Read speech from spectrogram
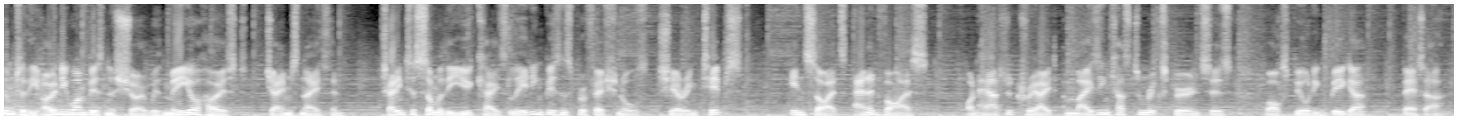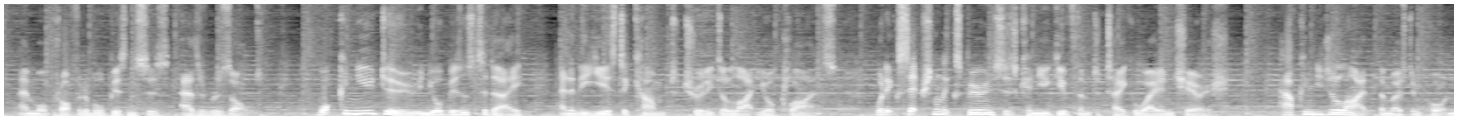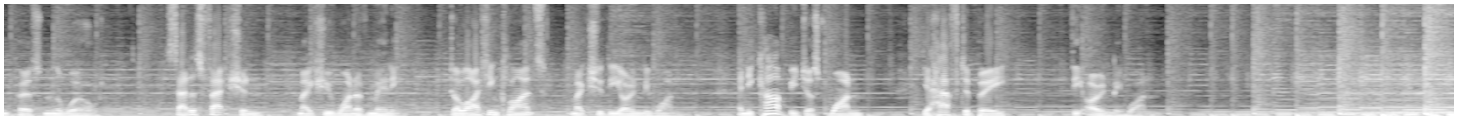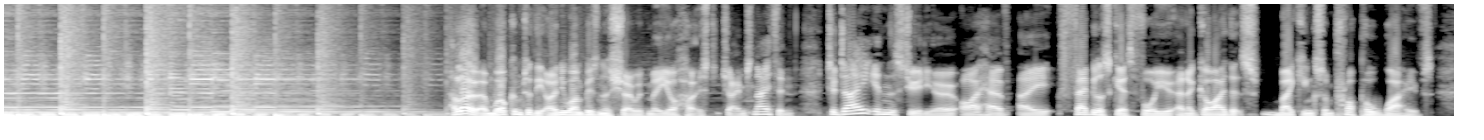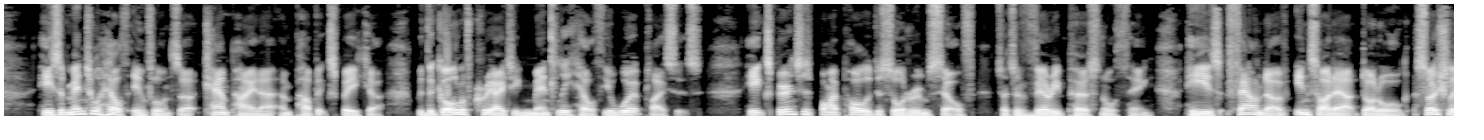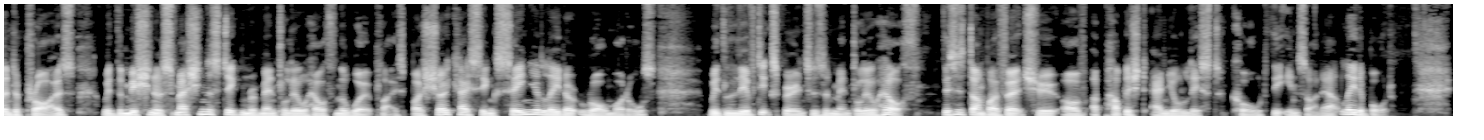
Welcome to the Only One Business Show with me, your host, James Nathan, chatting to some of the UK's leading business professionals, sharing tips, insights, and advice on how to create amazing customer experiences whilst building bigger, better, and more profitable businesses as a result. What can you do in your business today and in the years to come to truly delight your clients? What exceptional experiences can you give them to take away and cherish? How can you delight the most important person in the world? Satisfaction makes you one of many. Delighting clients makes you the only one. And you can't be just one, you have to be the only one. Hello, and welcome to the Only One Business Show with me, your host, James Nathan. Today in the studio, I have a fabulous guest for you and a guy that's making some proper waves. He's a mental health influencer, campaigner, and public speaker with the goal of creating mentally healthier workplaces. He experiences bipolar disorder himself, so it's a very personal thing. He is founder of InsideOut.org, a social enterprise with the mission of smashing the stigma of mental ill health in the workplace by showcasing senior leader role models with lived experiences of mental ill health. This is done by virtue of a published annual list called the Inside Out Leaderboard.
